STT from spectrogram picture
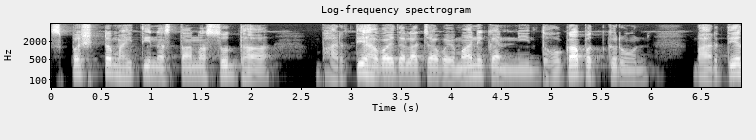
स्पष्ट माहिती नसताना सुद्धा भारतीय हवाई दलाच्या वैमानिकांनी धोका पत्करून भारतीय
